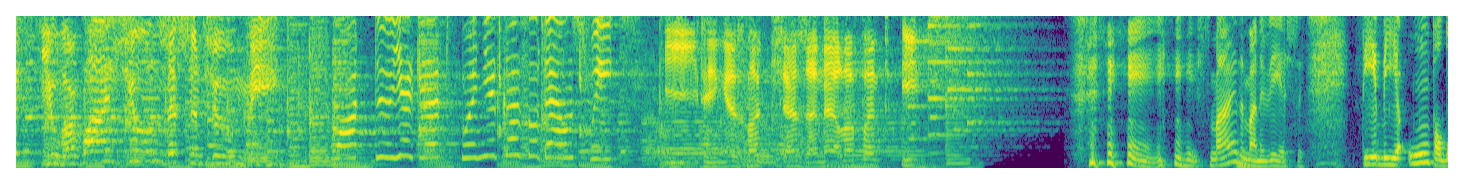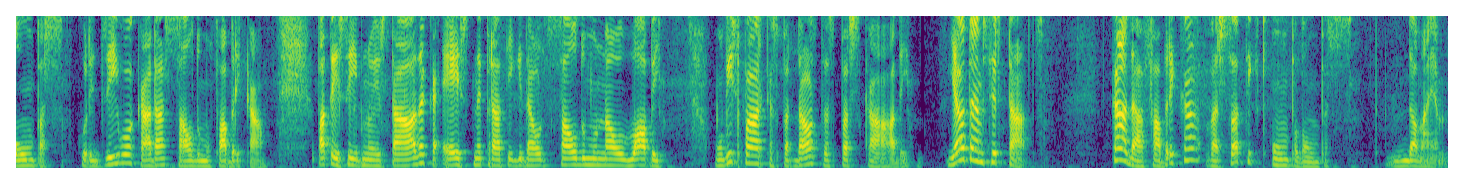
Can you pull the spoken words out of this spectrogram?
If you are wise, you'll listen to me. What do you get when you guzzle down sweets? Eating as much as an elephant eats. Smaida mani viesi. Tie bija umpalumpas, kuri dzīvo kādā saldumu fabrikā. Patiesība nu ir tāda, ka ēst neprātīgi daudz saldumu nav labi. Un vispār, kas par daudz, tas par skādi. Jautājums ir tāds: kādā fabrikā var satikt umpalumpas? Domājam,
